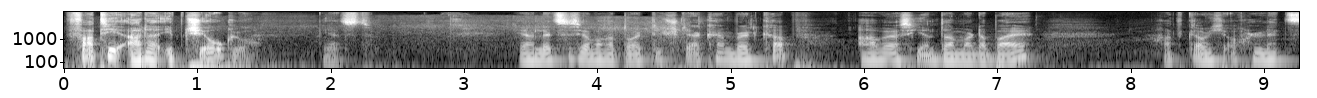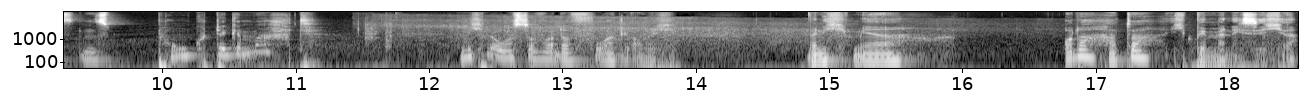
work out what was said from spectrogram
Fatih Ada Ipcioglu. Jetzt. Ja, letztes Jahr war er deutlich stärker im Weltcup, aber er ist hier und da mal dabei. Hat, glaube ich, auch letztens Punkte gemacht. Nicht in Oberstdorf war davor, glaube ich. Wenn ich mir... Oder hat er? Ich bin mir nicht sicher.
